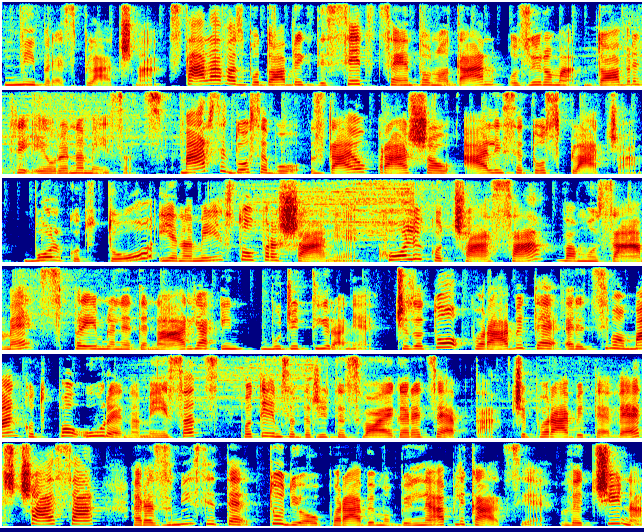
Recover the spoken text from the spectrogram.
ni brezplačna. Stala vas bo dobrih 10 centov na dan oziroma dobre 3 evre na mesec. Marsikdo se bo zdaj vprašal, ali se to splača. Bolj kot to je na mestu vprašanje, koliko časa vam vzame spremljanje denarja in budžetiranje. Če za to porabite recimo manj kot pol ure na mesec, potem se držite svojega recepta. Če porabite več časa, razmislite tudi o uporabi mobilne aplikacije. Večina,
